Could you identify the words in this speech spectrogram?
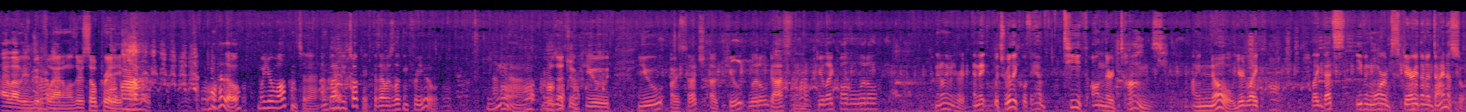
I love these beautiful animals. They're so pretty. Oh, hello. Well, you're welcome to that. I'm glad you took it because I was looking for you. Yeah, you're such a cute. You are such a cute little gosling. Do you like all the little They don't even hurt. And they, what's really cool, they have teeth on their tongues. I know. You're like, like that's even more scary than a dinosaur.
